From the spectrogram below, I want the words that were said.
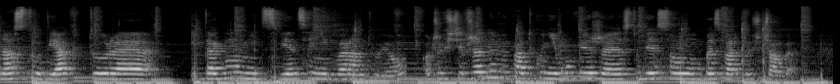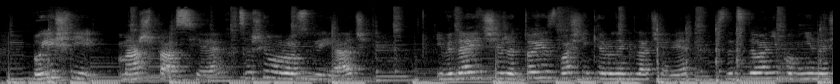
na studia, które i tak mu nic więcej nie gwarantują. Oczywiście w żadnym wypadku nie mówię, że studia są bezwartościowe, bo jeśli masz pasję, chcesz ją rozwijać i wydaje Ci się, że to jest właśnie kierunek dla Ciebie, zdecydowanie powinieneś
